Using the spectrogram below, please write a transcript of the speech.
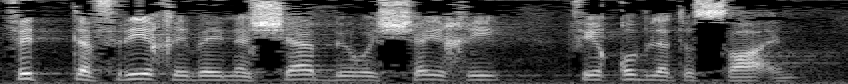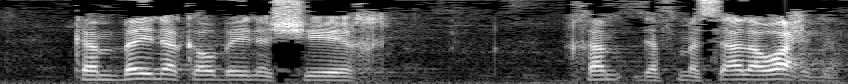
في التفريق بين الشاب والشيخ في قبلة الصائم. كم بينك وبين الشيخ؟ خم ده في مسألة واحدة.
